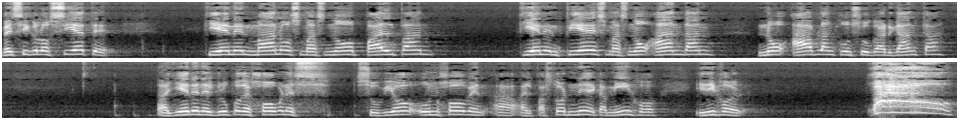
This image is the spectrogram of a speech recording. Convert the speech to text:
Versículo 7, tienen manos, mas no palpan, tienen pies, mas no andan, no hablan con su garganta. Ayer en el grupo de jóvenes subió un joven al pastor Nick, a mi hijo, y dijo, wow,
